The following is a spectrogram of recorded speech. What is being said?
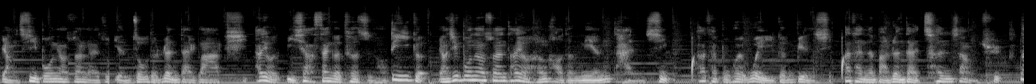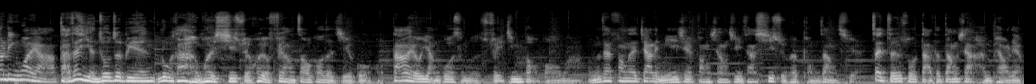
氧气玻尿酸来做眼周的韧带拉提，它有以下三个特质哦。第一个，氧气玻尿酸它有很好的粘弹性，它才不会位移跟变形，它才能把韧带撑上去。那另外啊，打在眼周这边，如果它很会吸水，会有非常糟糕的结果哦。大家有养过什么水晶宝宝吗？我们在放在家里面一些芳香剂，它吸水会膨胀起来，在诊所打的当下很漂亮，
